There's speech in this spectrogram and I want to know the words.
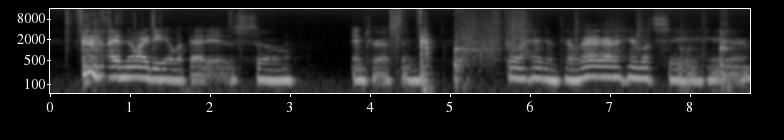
I have no idea what that is, so interesting. Go ahead and throw that out of here. Let's see here.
